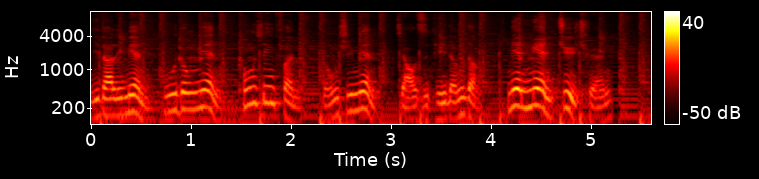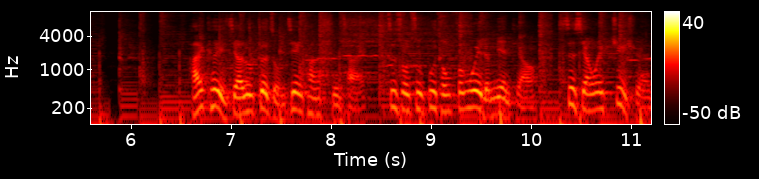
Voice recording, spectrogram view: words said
意大利面、乌冬面、通心粉、龙须面、饺子皮等等，面面俱全。还可以加入各种健康食材，制作出不同风味的面条，四香味俱全。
